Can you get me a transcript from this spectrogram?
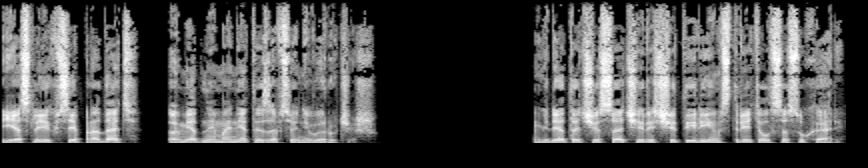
Если их все продать, то медные монеты за все не выручишь. Где-то часа через четыре им встретился сухарь.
